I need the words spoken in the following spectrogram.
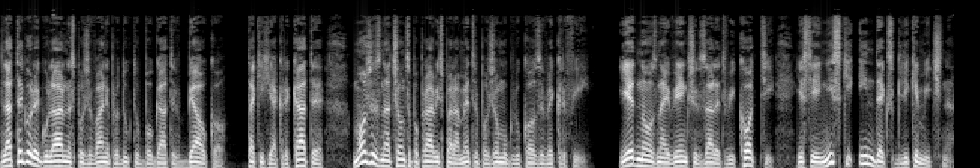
dlatego regularne spożywanie produktów bogatych w białko, takich jak rykaty, może znacząco poprawić parametry poziomu glukozy we krwi. Jedną z największych zalet ricotti jest jej niski indeks glikemiczny.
